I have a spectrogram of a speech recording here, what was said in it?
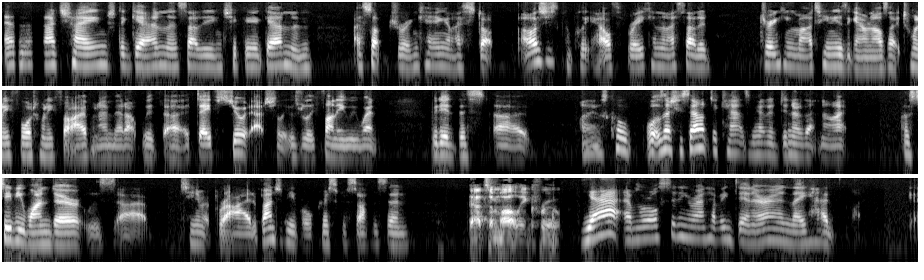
And then I changed again and started eating chicken again. And I stopped drinking and I stopped. I was just a complete health freak. And then I started drinking martinis again when I was like 24, 25. And I met up with uh, Dave Stewart, actually. It was really funny. We went, we did this, uh, it was called, well, it was actually Stand Up to Cancer. We had a dinner that night. It was Stevie Wonder. It was uh, Tina McBride, a bunch of people, Kris Kristofferson. That's a motley crew. Yeah, and we're all sitting around having dinner, and they had,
